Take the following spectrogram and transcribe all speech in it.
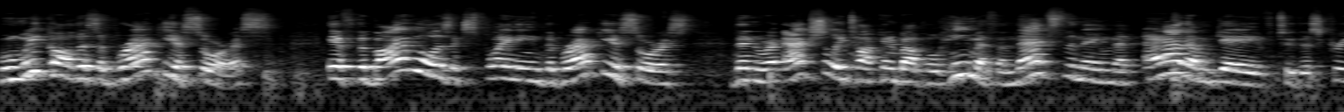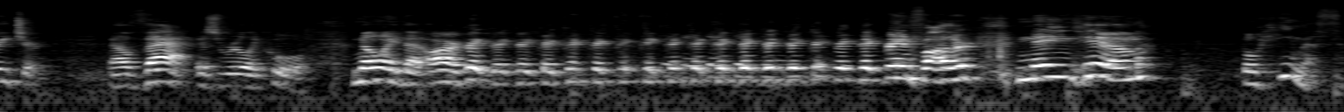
when we call this a brachiosaurus, if the Bible is explaining the brachiosaurus, then we're actually talking about behemoth, and that's the name that Adam gave to this creature. Now that is really cool. Knowing that our great great great great great great great great great great great great great great great great grandfather named him Behemoth.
